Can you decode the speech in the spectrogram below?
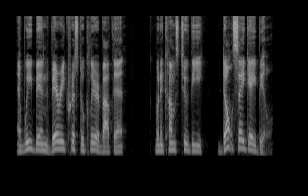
and we've been very crystal clear about that when it comes to the don't say gay bill.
